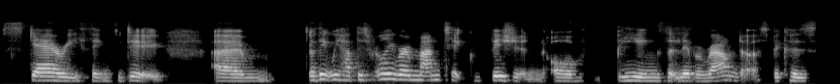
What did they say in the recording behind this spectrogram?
scary thing to do. Um, I think we have this really romantic vision of beings that live around us because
